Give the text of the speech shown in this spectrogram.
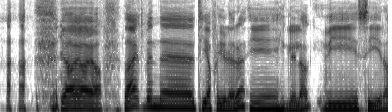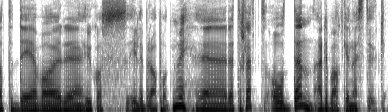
ja, ja, ja. Nei, men uh, tida flyr, dere, i hyggelig lag. Vi sier at det var uh, ukas Ille bra-podden, vi. Uh, rett og slett. Og den er tilbake neste uke.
